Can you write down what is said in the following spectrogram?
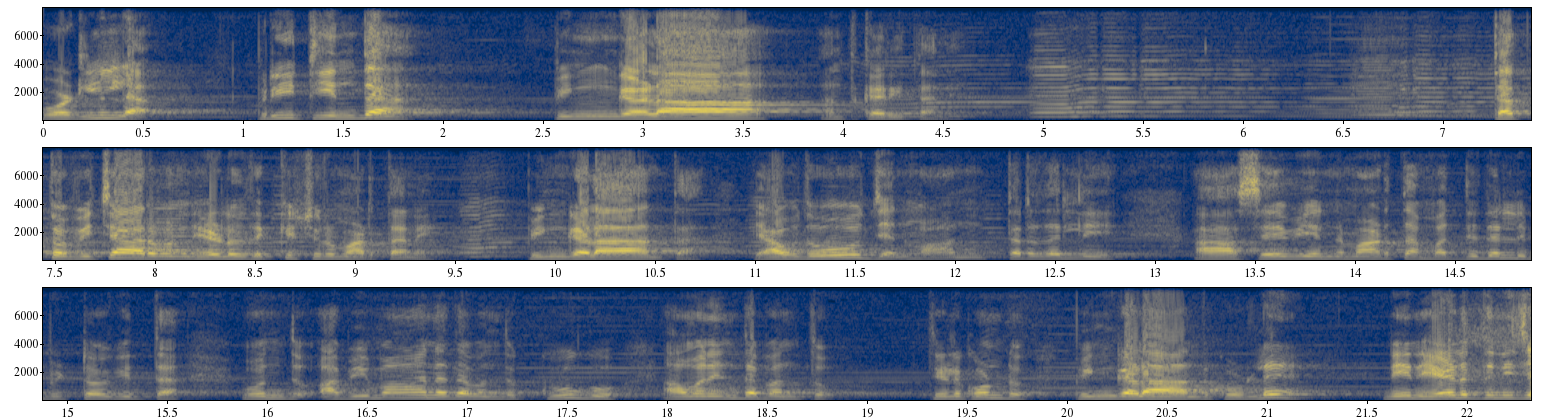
ಒಡಲಿಲ್ಲ. ಪ್ರೀತಿಯಿಂದ ಪಿಂಗಳ ಅಂತ ಕರೀತಾನೆ. ತತ್ವ ವಿಚಾರವನ್ನು ಹೇಳೋದಕ್ಕೆ ಶುರು ಮಾಡ್ತಾನೆ. ಪಿಂಗಳ ಅಂತ. ಯಾವುದೋ ಜನ್ಮಾಂತರದಲ್ಲಿ ಆ ಸೇವೆಯನ್ನು ಮಾಡ್ತಾ ಮಧ್ಯದಲ್ಲಿ ಬಿಟ್ಟೋಗಿದ್ದ ಒಂದು ಅಭಿಮಾನದ ಒಂದು ಕೂಗು ಅವನಿಂದ ಬಂತು. ತಿಳ್ಕೊಂಡು ಪಿಂಗಳ ಅಂದ ಕೂಡಲೇ, ನೀನು ಹೇಳಿದ್ದು ನಿಜ.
